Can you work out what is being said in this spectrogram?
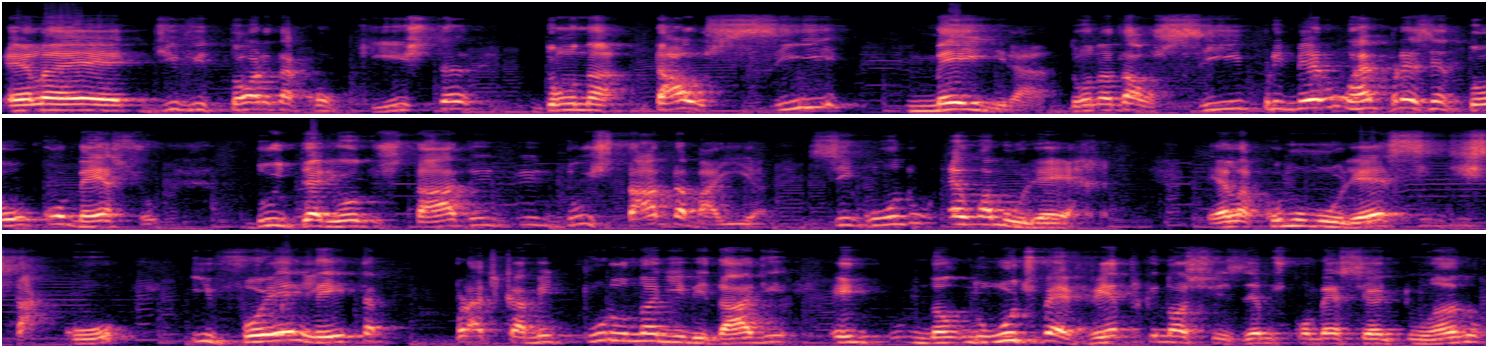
Ela é de Vitória da Conquista, dona Dalci Meira. Dona Dalci primeiro representou o comércio do interior do estado e do estado da Bahia. Segundo, é uma mulher. Ela, como mulher, se destacou e foi eleita praticamente por unanimidade em, no, no, último evento que nós fizemos, comerciante do ano,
